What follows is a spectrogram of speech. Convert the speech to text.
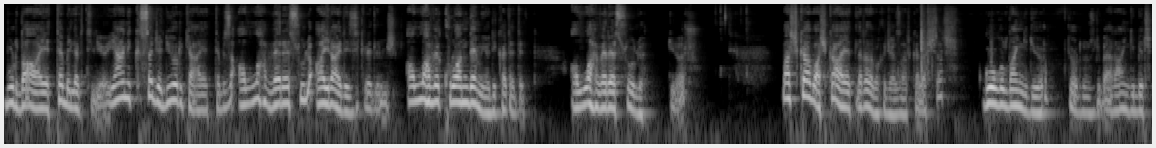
Burada ayette belirtiliyor. Yani kısaca diyor ki ayette bize Allah ve Resulü ayrı ayrı zikredilmiş. Allah ve Kur'an demiyor dikkat edin. Allah ve Resulü diyor. Başka başka ayetlere de bakacağız arkadaşlar. Google'dan gidiyorum. Gördüğünüz gibi herhangi bir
